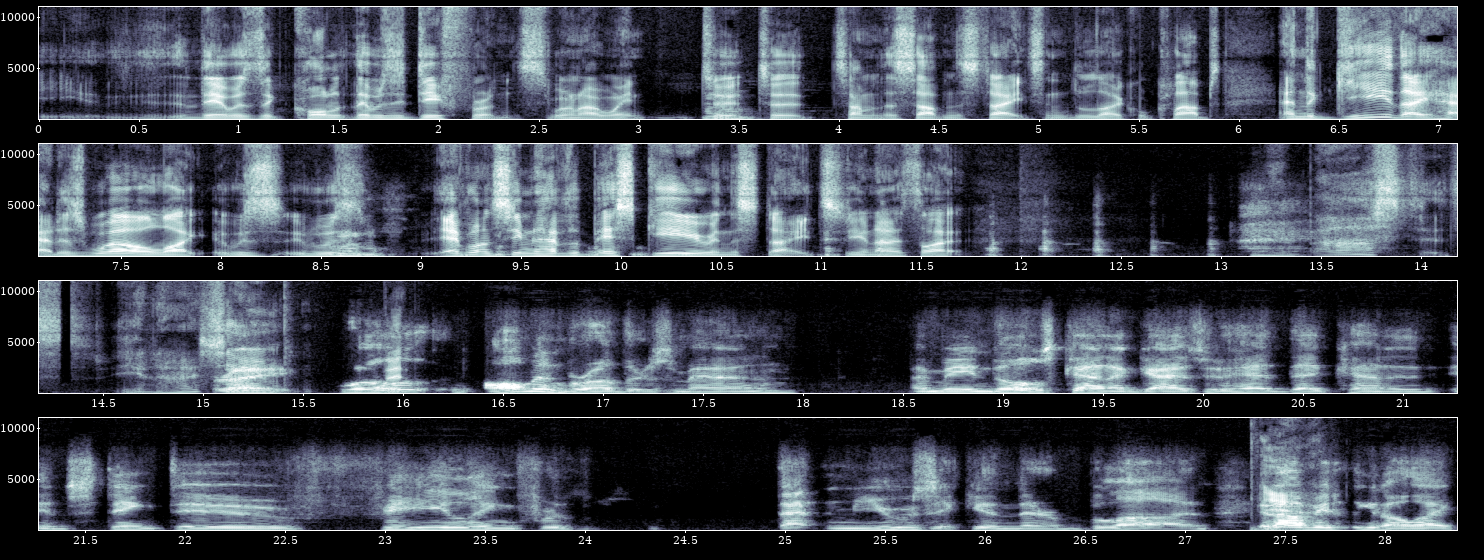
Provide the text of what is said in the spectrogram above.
there was a quality, there was a difference when I went to, mm. to some of the southern states and the local clubs, and the gear they had as well. Like it was, it was. Mm. everyone seemed to have the best gear in the states. You know, it's like bastards. You know, so, right? Well, but, Allman Brothers, man. I mean, those kind of guys who had that kind of instinctive feeling for that music in their blood, and obviously, you know, like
